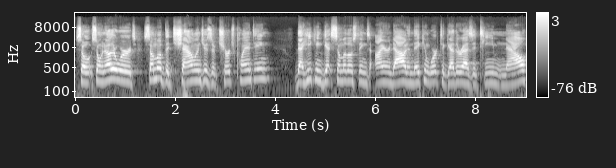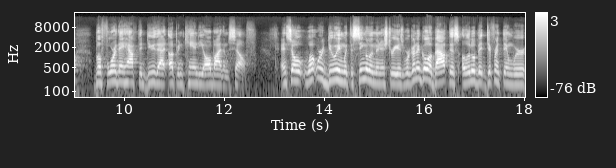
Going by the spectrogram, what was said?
So, so in other words, some of the challenges of church planting, that he can get some of those things ironed out and they can work together as a team now before they have to do that up in Kandy all by themselves. And so, what we're doing with the single ministry is we're going to go about this a little bit different than we're,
